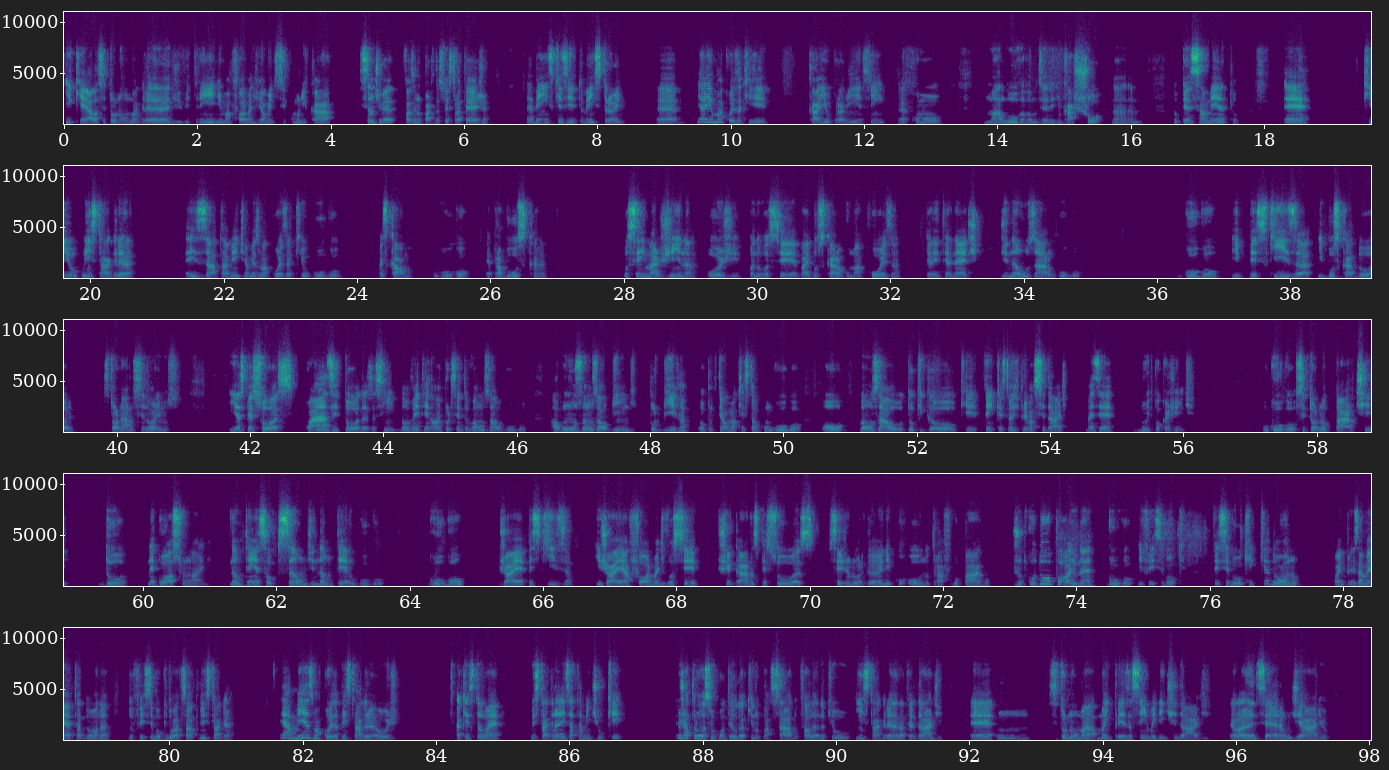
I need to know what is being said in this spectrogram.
e que ela se tornou uma grande vitrine, uma forma de realmente se comunicar. Se não estiver fazendo parte da sua estratégia, é bem esquisito, é bem estranho. É, e aí uma coisa que caiu para mim, assim, é, como uma luva, vamos dizer, encaixou na, na, no pensamento, é que o, o Instagram é exatamente a mesma coisa que o Google. Mas calma, o Google é para busca, né? Você imagina hoje, quando você vai buscar alguma coisa pela internet, de não usar o Google? Google e pesquisa e buscador se tornaram sinônimos. E as pessoas, quase todas, assim, 99% vão usar o Google. Alguns vão usar o Bing por birra, ou porque tem alguma questão com o Google, ou vão usar o DuckGo, que tem questões de privacidade. Mas é muito pouca gente o Google se tornou parte do negócio online. Não tem essa opção de não ter o Google. Google já é pesquisa e já é a forma de você chegar nas pessoas, seja no orgânico ou no tráfego pago, junto com o duopólio, né? Google e Facebook. Facebook, que é dono, com a empresa Meta, dona do Facebook, do WhatsApp e do Instagram. É a mesma coisa para o Instagram hoje. A questão é, o Instagram é exatamente o quê? Eu já trouxe um conteúdo aqui no passado falando que o Instagram, na verdade, é um, se tornou uma, uma empresa sem uma identidade. Ela antes era um diário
